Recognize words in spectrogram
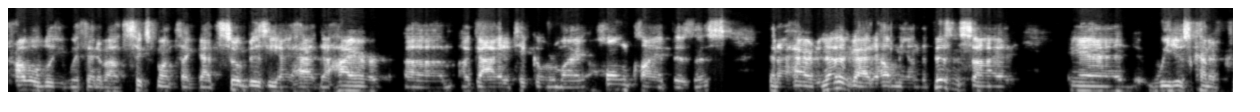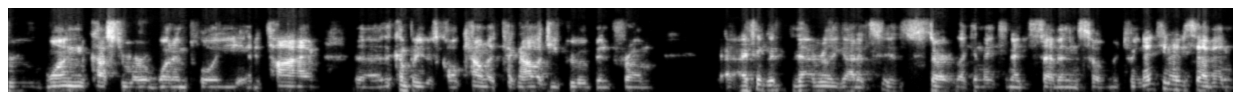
probably within about six months, I got so busy I had to hire um, a guy to take over my home client business. Then I hired another guy to help me on the business side. And we just kind of grew one customer, one employee at a time. The, the company was called CalNet Technology Group, and from I think that, that really got its, its start like in 1997. So between 1997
